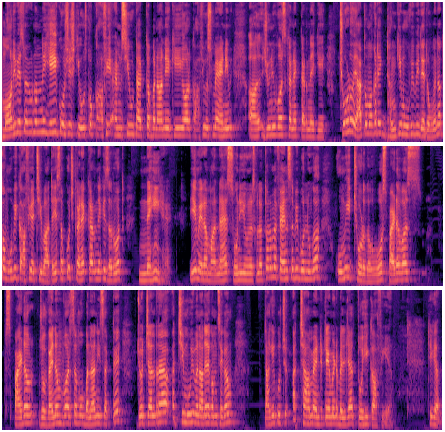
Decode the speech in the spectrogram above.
मॉरिवेस में भी उन्होंने यही कोशिश की, उसको काफ़ी एमसीयू टाइप का बनाने की और काफ़ी उसमें एनी यूनिवर्स कनेक्ट करने की। छोड़ो यार, तुम अगर एक ढंग की मूवी भी दे दोगे ना तो वो भी काफ़ी अच्छी बात है। ये सब कुछ कनेक्ट करने की ज़रूरत नहीं है। ये मेरा मानना है सोनी यूनिवर्स को लगता है। और मैं फ़ैन से भी बोलूँगा, उम्मीद छोड़ दो। वो स्पाइडरवर्स स्पाइडर, जो वैनम वर्स है, वो बना नहीं सकते। जो चल रहा है, अच्छी मूवी बना रहे कम से कम, ताकि कुछ अच्छा हमें एंटरटेनमेंट मिल जाए तो ही काफ़ी है। ठीक है?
